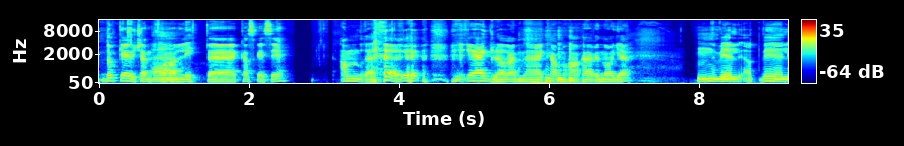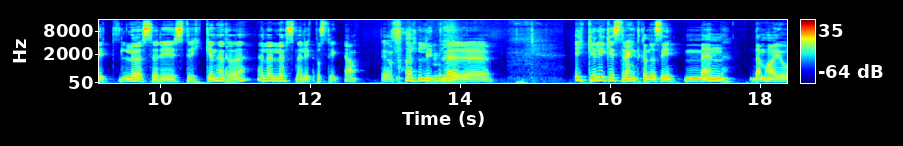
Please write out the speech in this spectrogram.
Dere er jo kjent for å ha litt eh, Hva skal jeg si? Andre regler enn eh, hva vi har her i Norge. Mm, vi er, at vi er litt løsere i strikken, heter det? Eller løsner litt på strikk... Ja, i hvert fall litt mer eh, Ikke like strengt, kan du si, men de har jo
